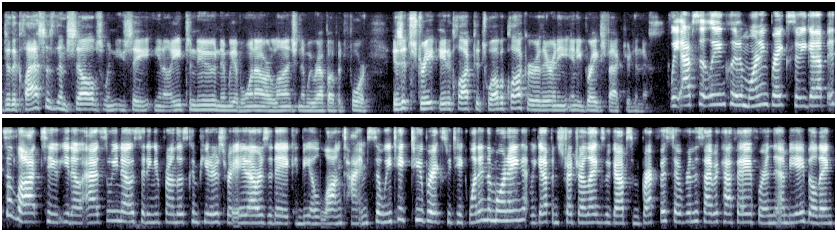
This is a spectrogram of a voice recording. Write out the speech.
Do the classes themselves, when you say, you know, eight to noon, then we have one hour lunch and then we wrap up at four, is it straight eight o'clock to 12 o'clock or are there any, any breaks factored in there? We absolutely include a morning break. So we get up, it's a lot to, you know, as we know, sitting in front of those computers for eight hours a day can be a long time. So we take two breaks. We take one in the morning, we get up and stretch our legs, we grab some breakfast over in the cyber cafe if we're in the MBA building.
